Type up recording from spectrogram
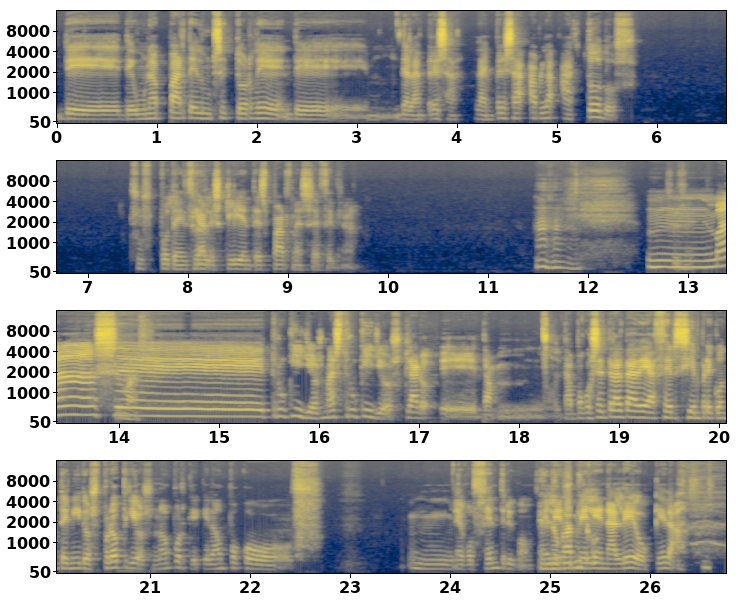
de, de una parte de un sector de, de- de la empresa. La empresa habla a todos sus potenciales clientes, partners, ujú. Mm, Más, eh, truquillos, más truquillos. Claro, eh, tam- tampoco se trata de hacer siempre contenidos propios, ¿no? Porque queda un poco mm, egocéntrico. Mele- ¿Endogámico? melenaleo queda.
